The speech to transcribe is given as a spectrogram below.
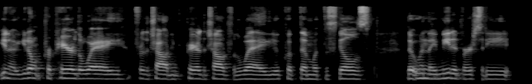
you know you don't prepare the way for the child you prepare the child for the way you equip them with the skills that when they meet adversity,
